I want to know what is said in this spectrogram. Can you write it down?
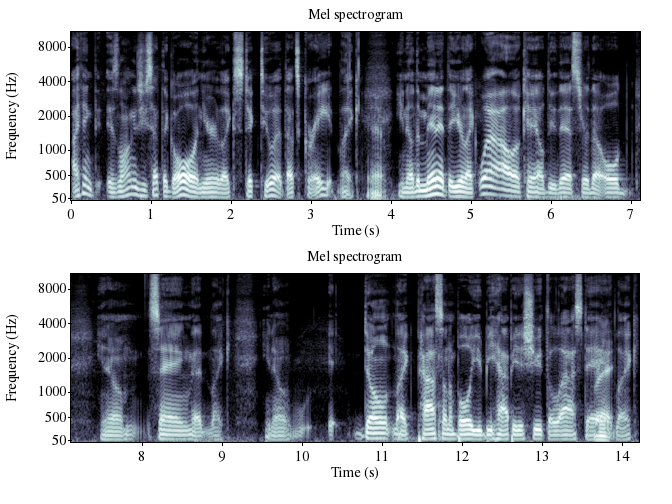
i think as long as you set the goal and you're like stick to it that's great like yeah. you know the minute that you're like well okay i'll do this or the old you know saying that like you know don't like pass on a bull you'd be happy to shoot the last day right. like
